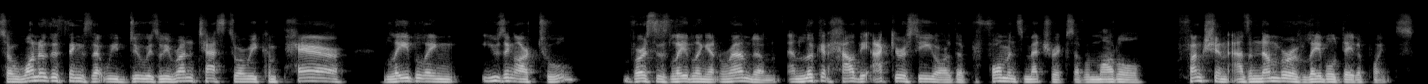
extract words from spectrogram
So, one of the things that we do is we run tests where we compare labeling using our tool versus labeling at random and look at how the accuracy or the performance metrics of a model function as a number of labeled data points.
